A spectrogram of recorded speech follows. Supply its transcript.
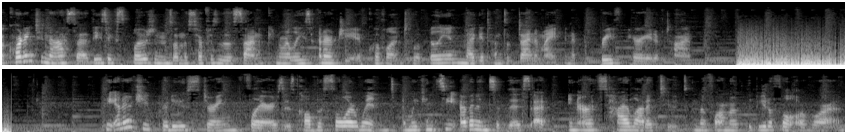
According to NASA, these explosions on the surface of the sun can release energy equivalent to a billion megatons of dynamite in a brief period of time. The energy produced during flares is called the solar wind, and we can see evidence of this at, in Earth's high latitudes in the form of the beautiful aurora.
